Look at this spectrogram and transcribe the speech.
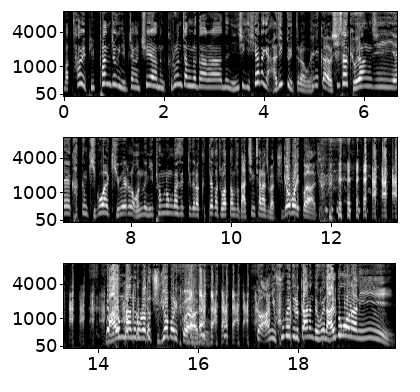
막 사회 비판적인 입장을 취해야 하는 그런 장르다라는 인식이 희한하게 아직도 있더라고요. 그러니까요. 시사 교양지에 가끔 기고할 기회를 얻는 이 평론가 새끼들아 그때가 좋았다면서 나 칭찬하지 마. 죽여버릴 거야 아주. 마음만으로라도 죽여버릴 거야 아주. 그 아니 후배들을 까는데 왜 날 동원하니?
